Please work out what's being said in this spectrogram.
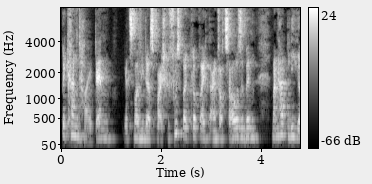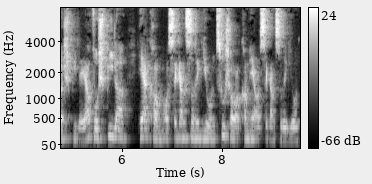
Bekanntheit, denn jetzt mal wieder das Beispiel Fußballclub, weil ich da einfach zu Hause bin. Man hat Ligaspiele, ja, wo Spieler herkommen aus der ganzen Region, Zuschauer kommen her aus der ganzen Region.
